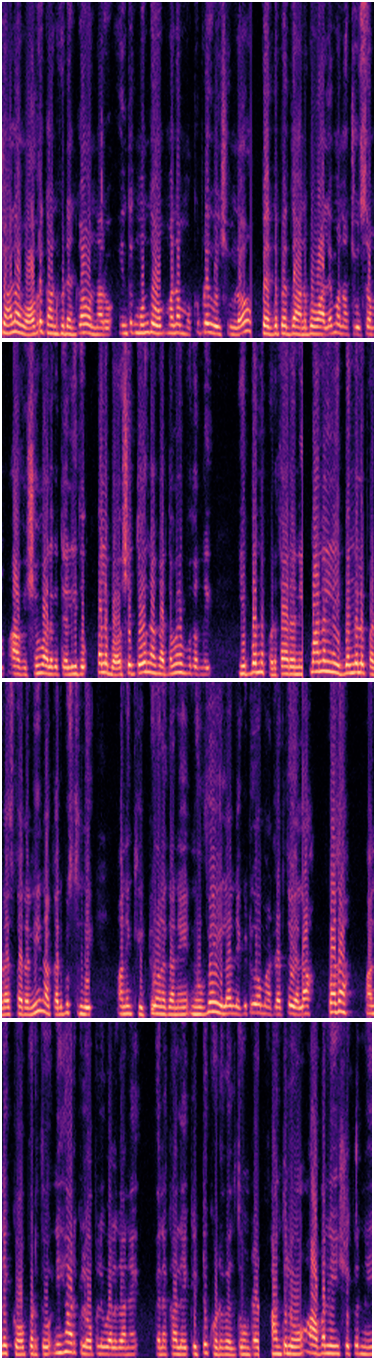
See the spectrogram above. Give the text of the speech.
చాలా ఓవర్ కాన్ఫిడెంట్గా ఉన్నారు. ఇంతకు ముందు మనం మొక్కపడే విషయంలో పెద్ద పెద్ద అనుభవాలే మనం చూసాం. ఆ విషయం వాళ్ళకి తెలియదు వాళ్ళ భవిష్యత్తు నాకు అర్థమైపోతుంది. ఇబ్బంది పడతారని మనల్ని ఇబ్బందులు పడేస్తారని నాకు అనిపిస్తుంది అని కిట్టు అనగానే నువ్వే ఇలా నెగిటివ్గా మాట్లాడితే ఎలా? పద అని కోపడుతూ నిహార్కి లోపలికి వెళ్ళగానే వెనకాలే కిట్టు కూడా వెళ్తూ ఉంటాడు. అందులో అవని శిఖర్ని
